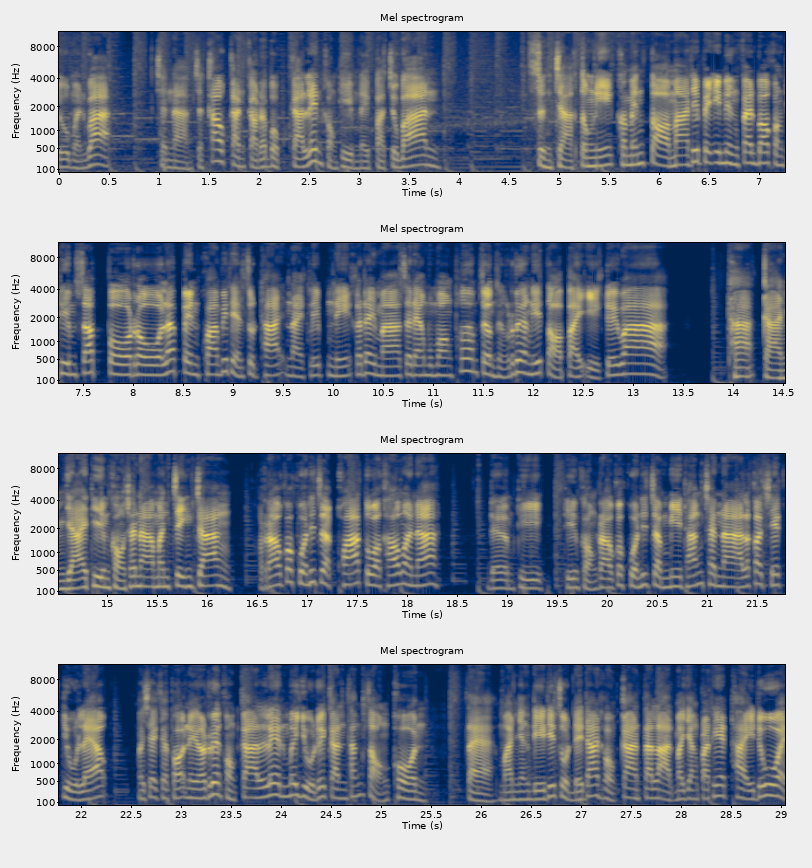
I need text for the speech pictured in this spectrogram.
ดูเหมือนว่าชนาจะเข้ากันกับระบบการเล่นของทีมในปัจจุบัน ซึ่งจากตรงนี้คอมเมนต์ต่อมาที่เป็นอีกหนึ่งแฟนบอลของทีมซัปโปโร และเป็นความคิดเห็นสุดท้ายในคลิปนี้ก็ได้มาแสดงมุมมองเพิ่มเติมถึงเรื่องนี้ต่อไปอีกด้วยว่า ถ้าการย้ายทีมของชนามันจริงจัง เราก็ควรที่จะคว้าตัวเขามานะ เดิมทีทีมของเราก็ควรที่จะมีทั้งชนะแล้วก็เช็คอยู่แล้ว ไม่ใช่เฉพาะในเรื่องของการเล่นเมื่ออยู่ด้วยกันทั้งสองคน แต่มันยังดีที่สุดในด้านของการตลาดมายังประเทศไทยด้วย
